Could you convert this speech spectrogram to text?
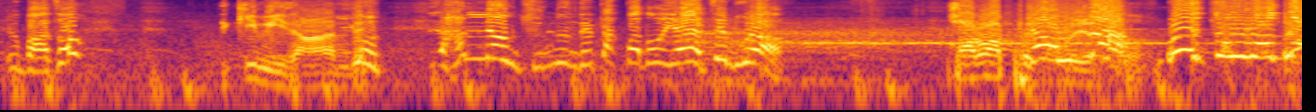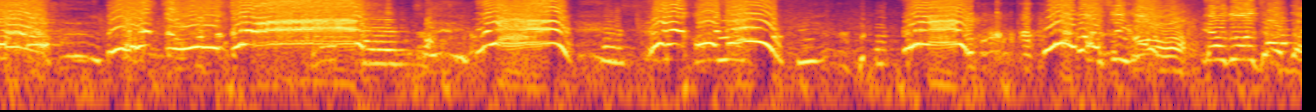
이거 맞아? 느낌이 이상한데? 이거 한 명 죽는데 딱 봐도 야쟤 뭐야 바로 앞에 야 온다! 왼쪽으로 온다! 왼쪽으로 온다! 야 맞아 이거! 야 너한테 한다!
